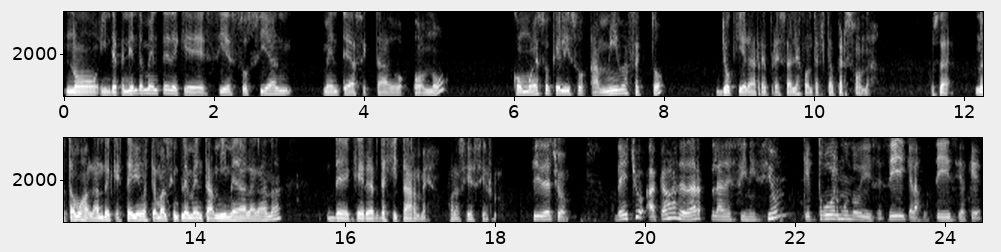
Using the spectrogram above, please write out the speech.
no independientemente de que si es socialmente aceptado o no, como eso que él hizo a mí me afectó, yo quiera represalias contra esta persona. O sea, no estamos hablando de que esté bien o esté mal, simplemente a mí me da la gana de querer desquitarme, por así decirlo. Sí, de hecho, de hecho, acabas de dar la definición que todo el mundo dice, sí, que la justicia, que,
